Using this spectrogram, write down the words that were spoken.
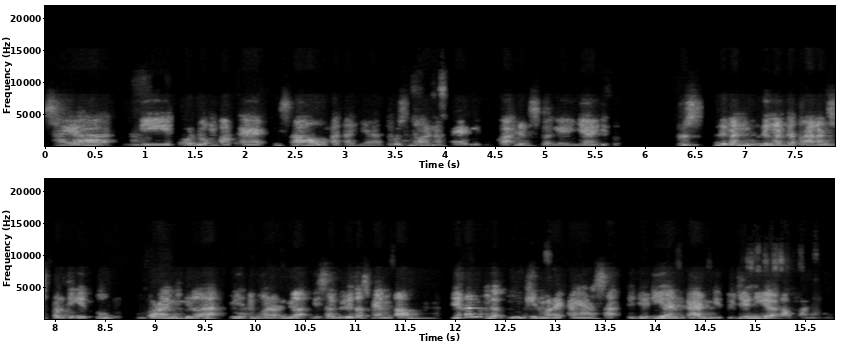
saya ditodong pakai pisau katanya terus celana saya dibuka dan sebagainya gitu. Terus dengan dengan keterangan seperti itu orang gila eh, bukan orang gila disabilitas mental dia kan nggak mungkin mereka yang saat kejadian kan gitu. Jadi ya apa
